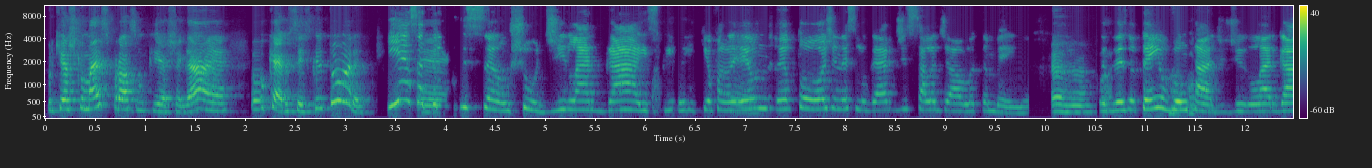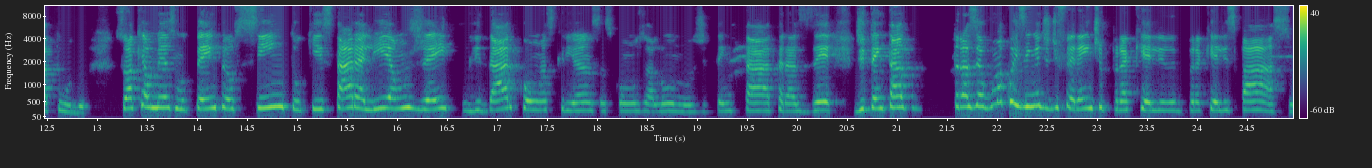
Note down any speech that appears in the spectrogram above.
Porque eu acho que o mais próximo que ia chegar é, eu quero ser escritora. E essa é... transição, Chu, de largar, que eu falo, é. eu, eu tô hoje nesse lugar de sala de aula também, né? Uhum. Às vezes eu tenho vontade de largar tudo. Só que ao mesmo tempo eu sinto que estar ali é um jeito, lidar com as crianças, com os alunos, de tentar trazer, de tentar trazer alguma coisinha de diferente para aquele, para aquele espaço,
